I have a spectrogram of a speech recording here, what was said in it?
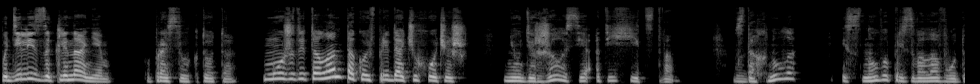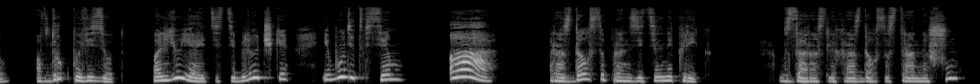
поделись заклинанием!» — попросил кто-то. «Может, и талант такой в придачу хочешь?» Не удержалась я от ехидства. Вздохнула и снова призвала воду. А вдруг повезет? Полью я эти стеблечки, и будет всем... а Раздался пронзительный крик. В зарослях раздался странный шум,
